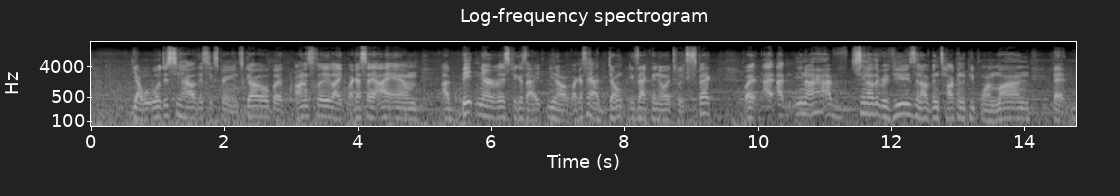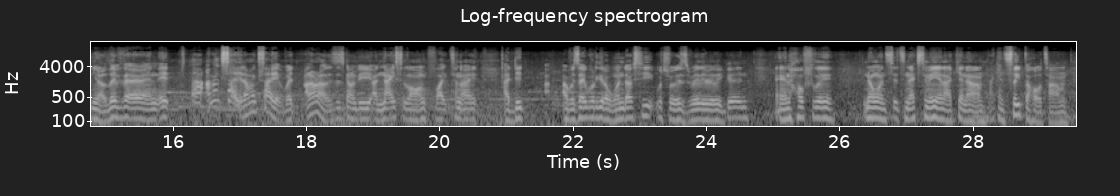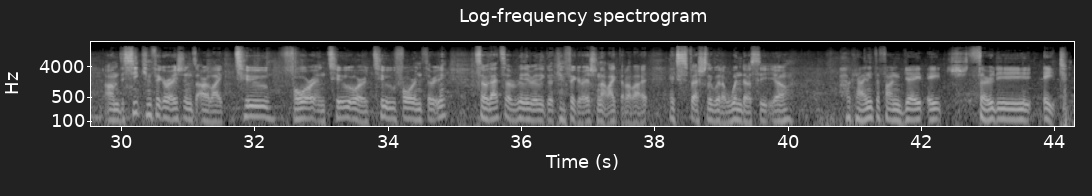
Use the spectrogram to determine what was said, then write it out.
yeah, we'll, we'll just see how this experience go. But honestly, like like I say, I am a bit nervous because I, you know, like I say, I don't exactly know what to expect. But I, I you know, I've seen other reviews and I've been talking to people online that you know live there and it i'm excited i'm excited but i don't know this is going to be a nice long flight tonight i did I was able to get a window seat, which was really, really good. And hopefully no one sits next to me and I can, um, I can sleep the whole time. Um, the seat configurations are like two, four, and two, or two, four, and three. So that's a really, really good configuration. I like that a lot, especially with a window seat, yo. Okay, I need to find gate H38.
